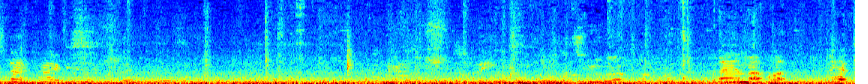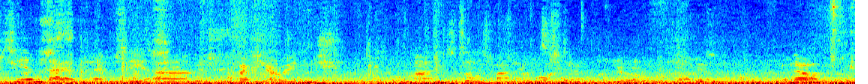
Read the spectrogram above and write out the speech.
Snack bags? Um, I've got Pepsi and Diet Pepsi and fresh orange and still sparkling water. No, okay.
